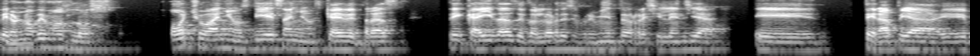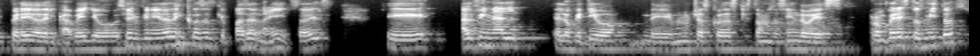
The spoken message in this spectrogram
pero no vemos los ocho años, diez años que hay detrás de caídas, de dolor, de sufrimiento, resiliencia, eh, terapia, eh, pérdida del cabello, o sea, infinidad de cosas que pasan ahí, ¿sabes? Eh, al final, el objetivo de muchas cosas que estamos haciendo es romper estos mitos,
